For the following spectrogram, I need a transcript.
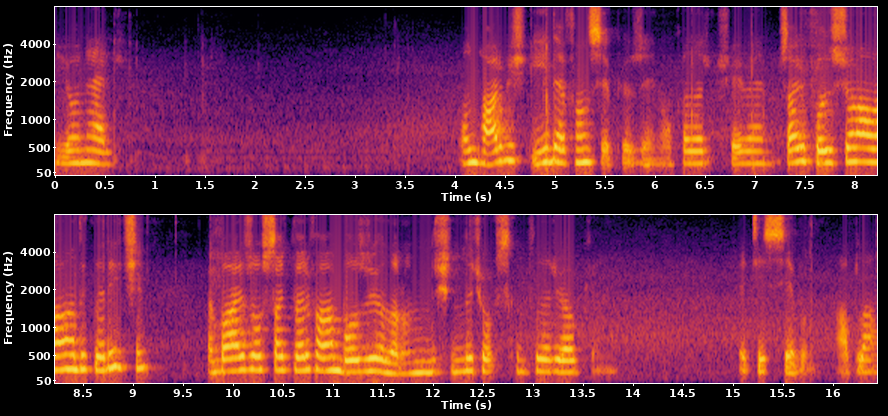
Lionel. Oğlum harbi iyi defans yapıyoruz yani. O kadar şey vermiyor. Sadece pozisyon alamadıkları için bariz offside'ları falan bozuyorlar. Onun dışında çok sıkıntıları yok yani. Leticia bu. Ablam.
